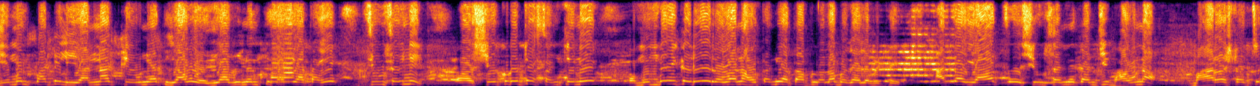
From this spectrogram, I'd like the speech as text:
हेमंत पाटील यांना ठेवण्यात यावं या विनंतीसाठी आता हे शिवसैनिक शेकडोच्या संख्येने मुंबईकडे रवाना होताना आता आपल्याला बघायला भेटते. आता याच शिवसैनिकांची भावना महाराष्ट्राचे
